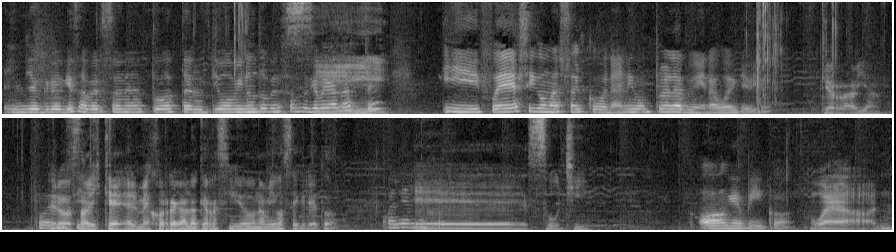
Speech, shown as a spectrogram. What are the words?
Yo creo que esa persona estuvo hasta el último minuto pensando que Sí. regalaste. Y fue así como al Salcobrán y compró la primera wea que vio. Qué rabia. Pero. ¿sabéis que el mejor regalo que he recibido de un amigo secreto? ¿Cuál es el mejor? Eh, sushi. Oh, qué pico. Weón.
